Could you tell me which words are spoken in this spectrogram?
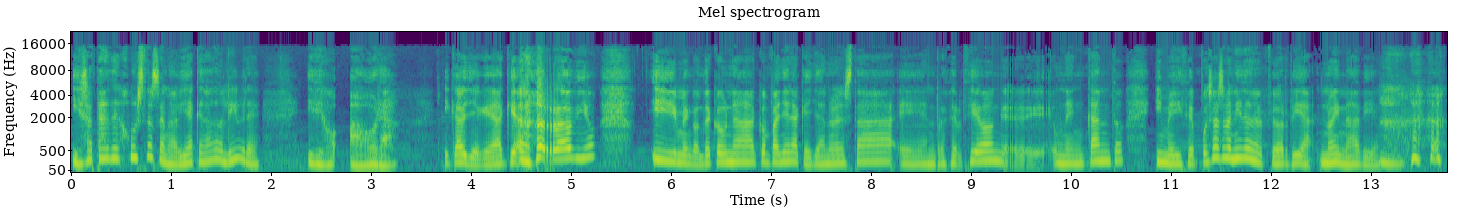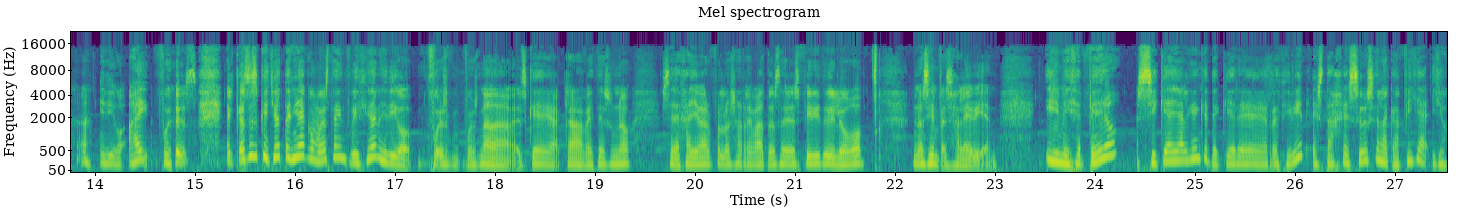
Y esa tarde justo se me había quedado libre. Y digo, ahora. Y claro, llegué aquí a la radio y me encontré con una compañera que ya no está en recepción, eh, un encanto, y me dice, pues has venido en el peor día, no hay nadie. y digo, ay, pues el caso es que yo tenía como esta intuición y digo, pues, pues nada, es que claro, a veces uno se deja llevar por los arrebatos del espíritu y luego no siempre sale bien. Y me dice, pero sí que hay alguien que te quiere recibir, está Jesús en la capilla. Y yo,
